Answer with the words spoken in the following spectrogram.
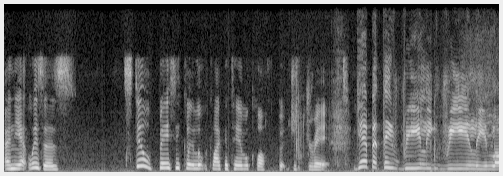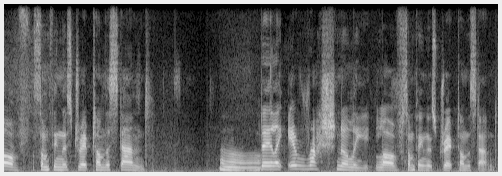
and yet Liz's still basically looked like a tablecloth but just draped. Yeah, but they really, really love something that's draped on the stand. Oh. They like irrationally love something that's draped on the stand.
